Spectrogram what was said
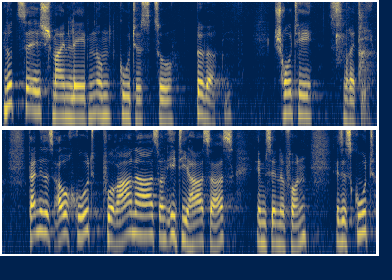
nutze ich mein Leben, um Gutes zu bewirken. Shruti Smriti. Dann ist es auch gut, Puranas und Itihasas im Sinne von, es ist gut,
